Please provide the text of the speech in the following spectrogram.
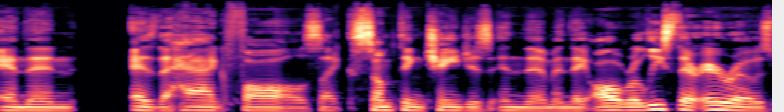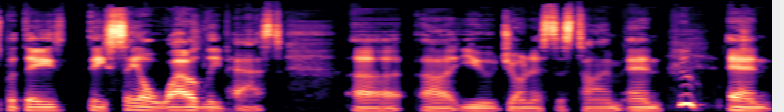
and then as the hag falls like something changes in them and they all release their arrows but they they sail wildly past uh uh you jonas this time. And and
